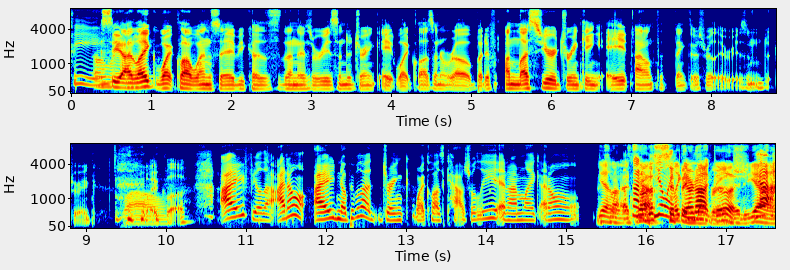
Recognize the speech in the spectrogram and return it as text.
tea. Oh my See, I like White Claw Wednesday because then there's a reason to drink eight White Claws in a row. But if unless you're drinking eight, I don't th- think there's really a reason to drink White Claw. I feel that. I don't. I know people that drink White Claws casually, and I'm like, I don't. Yeah, not- like- it's not appealing. like they're not beverage. good. Yeah,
